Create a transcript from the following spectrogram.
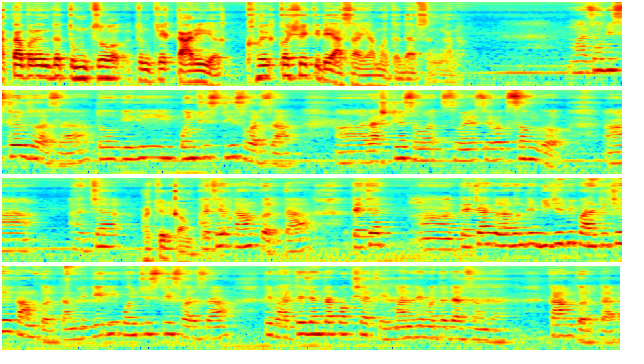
आतां पर्यंत तुमचो तुमचें कार्य खंय कशें कितें आसा ह्या मतदारसंघान? म्हाजो मिस्टर जो आसा तो गेली पंचवीस तीस वर्सां राष्ट्रीय स्व- स्वयंसेवक संघ हाच्या हाचेर काम करता. हाचेर काम करता. त्याच्यात अं, त्याच्याक लागून ते बी जे पी पार्टीचेय काम करता. म्हणजे गेली पंचवीस तीस वर्सां ते भारतीय जनता पक्षाचे मांद्रे मतदारसंघात काम करतात.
